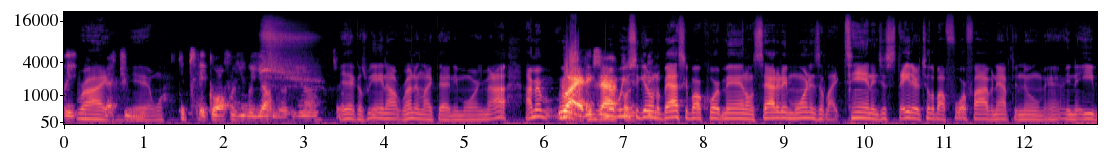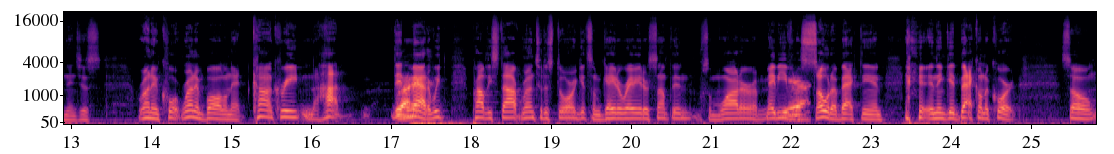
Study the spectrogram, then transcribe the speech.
weight Right. that you Yeah. Well, could take off when you were younger. You know. So- Yeah, because we ain't out running like that anymore. You know, I, I remember. Right, I remember exactly. we used to get on the basketball court, man, on Saturday mornings at like ten, and just stay there till about four or five in the afternoon, man. In the evening, just running court, running ball on that concrete and the hot. Didn't Right. matter. We probably stop, run to the store, and get some Gatorade or something, some water, or maybe even a soda back then, and then get back on the court. So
